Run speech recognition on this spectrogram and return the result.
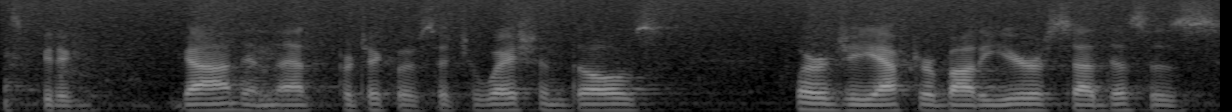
Thanks be to God in that particular situation. Those clergy, after about a year, said this is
